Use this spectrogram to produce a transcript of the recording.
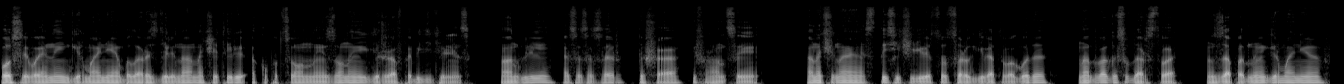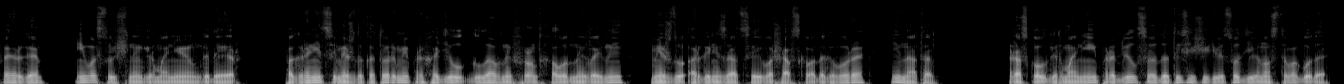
После войны Германия была разделена на четыре оккупационные зоны держав-победительниц – Англии, СССР, США и Франции, а начиная с 1949 года на два государства – Западную Германию, ФРГ, и Восточную Германию, ГДР, по границе между которыми проходил главный фронт холодной войны между Организацией Варшавского договора и НАТО. Раскол Германии продлился до 1990 года,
